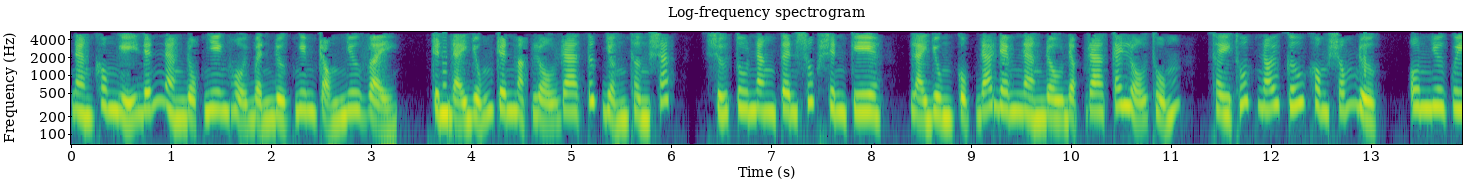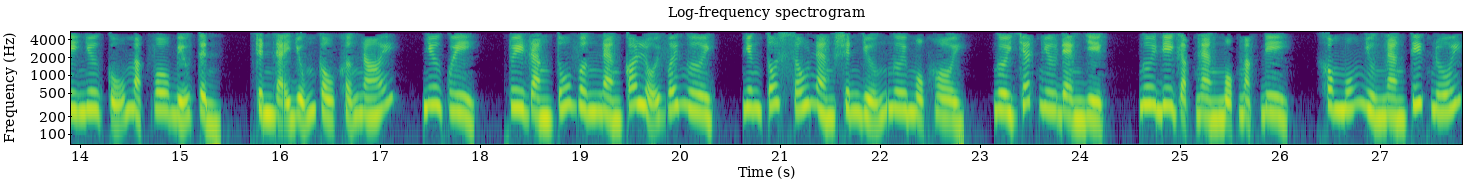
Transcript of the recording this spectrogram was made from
nàng không nghĩ đến nàng đột nhiên hội bệnh được nghiêm trọng như vậy. Trình Đại Dũng trên mặt lộ ra tức giận thần sắc, sử tu năng tên xuất sinh kia, lại dùng cục đá đem nàng đầu đập ra cái lỗ thủng, thầy thuốc nói cứu không sống được, ôn như quy như cũ mặt vô biểu tình, Trình Đại Dũng cầu khẩn nói, như quy, tuy rằng Tú Vân nàng có lỗi với ngươi, nhưng tốt xấu nàng sinh dưỡng ngươi một hồi, ngươi chết như đèn diệt, ngươi đi gặp nàng một mặt đi, không muốn nhường nàng tiếc nuối,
